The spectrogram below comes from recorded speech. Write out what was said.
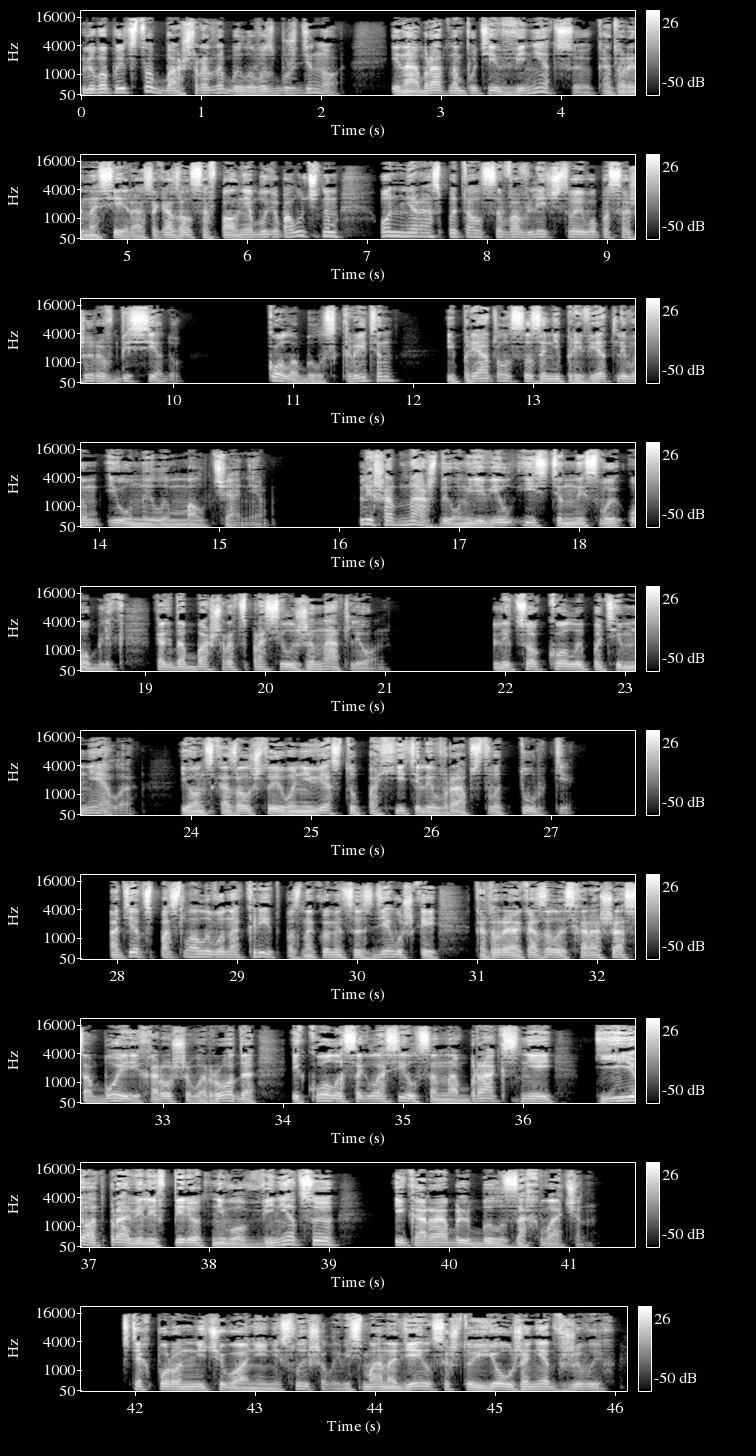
Любопытство Башрада было возбуждено — и на обратном пути в Венецию, который на сей раз оказался вполне благополучным, он не раз пытался вовлечь своего пассажира в беседу. Кола был скрытен и прятался за неприветливым и унылым молчанием. Лишь однажды он явил истинный свой облик, когда Башрат спросил, женат ли он. Лицо Колы потемнело, и он сказал, что его невесту похитили в рабство турки. Отец послал его на Крит познакомиться с девушкой, которая оказалась хороша собой и хорошего рода, и Кола согласился на брак с ней, ее отправили вперед него в Венецию, и корабль был захвачен. С тех пор он ничего о ней не слышал и весьма надеялся, что ее уже нет в живых.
